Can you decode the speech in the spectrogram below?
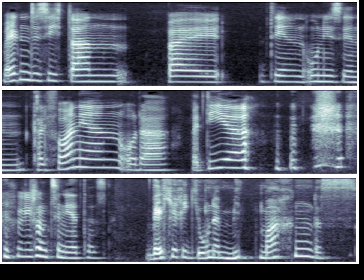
Melden die sich dann bei den Unis in Kalifornien oder bei dir? Wie funktioniert das? Welche Regionen mitmachen, das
